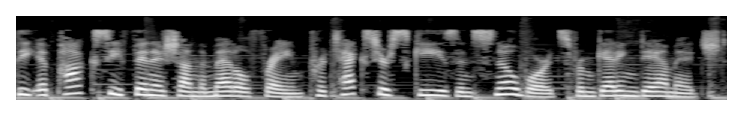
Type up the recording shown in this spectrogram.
The epoxy finish on the metal frame protects your skis and snowboards from getting damaged.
